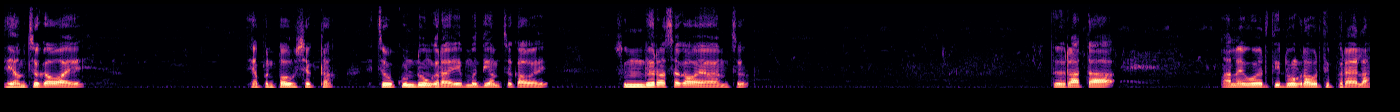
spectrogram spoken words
हे आमचं गाव आहे. हे आपण पाहू शकता. हे चौकून डोंगर आहे मध्ये आमचं गाव आहे. सुंदर असं गाव आहे आमचं. तर आता आलाय वरती डोंगरावरती फिरायला.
